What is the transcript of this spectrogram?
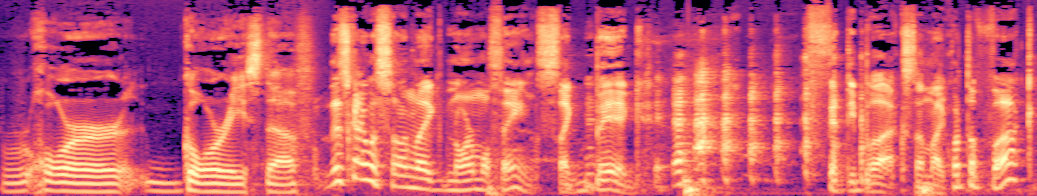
horror, gory stuff. This guy was selling like normal things, like big. 50 bucks. I'm like, what the fuck?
